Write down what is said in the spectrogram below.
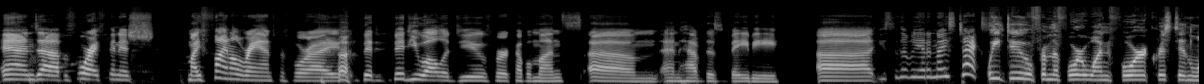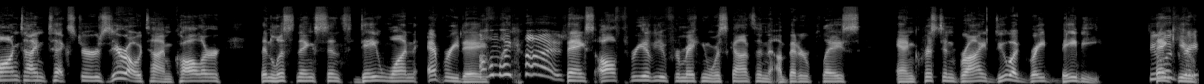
And uh, before I finish my final rant, before I bid bid you all adieu for a couple months um, and have this baby, uh, you said that we had a nice text. We do from the 414 Kristin, longtime texter, zero time caller. Been listening since day one every day. Oh my gosh! Thanks, all three of you, for making Wisconsin a better place. And Kristin Brey, do a great baby. Do thank a you.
